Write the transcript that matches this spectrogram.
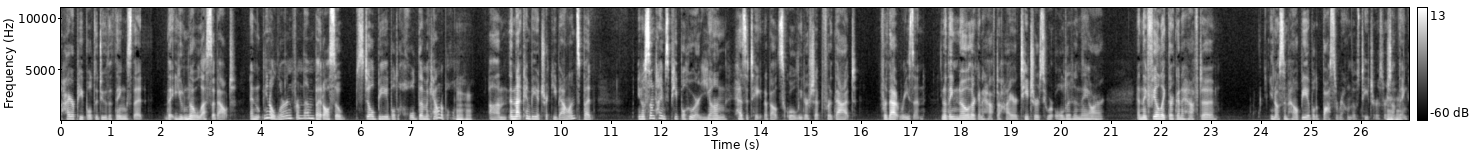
hire people to do the things that that you know less about and you know learn from them but also still be able to hold them accountable um, and that can be a tricky balance but you know, sometimes people who are young hesitate about school leadership for that for that reason. You know, they know they're going to have to hire teachers who are older than they are, and they feel like they're going to have to you know, somehow be able to boss around those teachers or mm-hmm. something.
